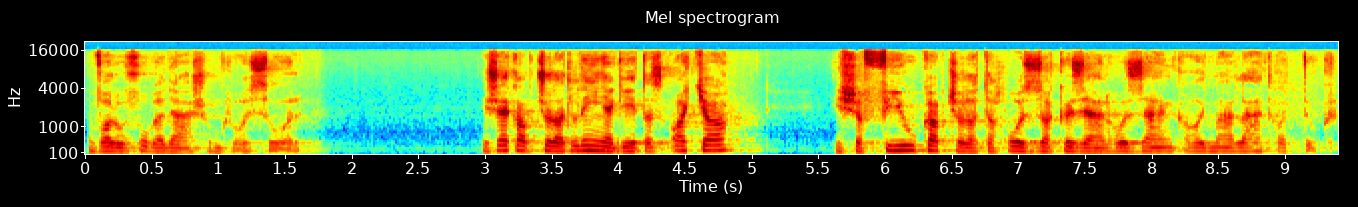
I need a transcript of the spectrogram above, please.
való fogadásunkról szól. És e kapcsolat lényegét az atya és a fiú kapcsolata hozza közel hozzánk, ahogy már láthattuk.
